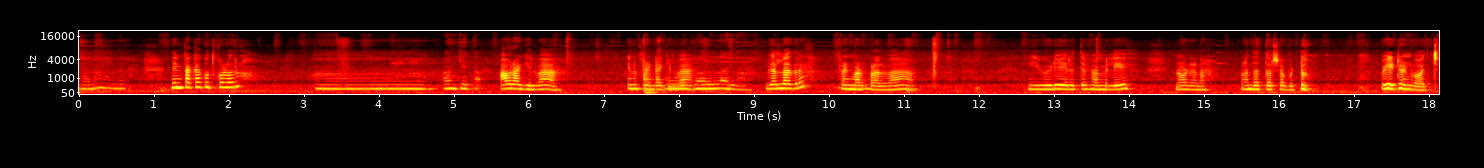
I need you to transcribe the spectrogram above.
ಜನ ಇದ್ದಾರೆ ನಿನ್ನ ಪಕ್ಕ ಕೂತ್ಕೊಳ್ಳೋರು? ಆ, ಅಂಕಿತ. ಅವ್ರಾಗಿಲ್ವಾ? ಇನ್ನು ಫ್ರೆಂಡ್ ಆಗಿಲ್ವಾ? ಅಲ್ಲಲ್ಲ ಗರ್ಲ್ ಆದರೆ ಫ್ರೆಂಡ್ ಮಾಡ್ಕೊಳಲ್ವಾ? ಈ ವಿಡಿಯೋ ಇರುತ್ತೆ ಫ್ಯಾಮಿಲಿ ನೋಡೋಣ. ಒಂದು ಹತ್ತು ವರ್ಷ ಬಿಟ್ಟು. ವೆಯ್ಟ್ ಆ್ಯಂಡ್ ವಾಚ್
